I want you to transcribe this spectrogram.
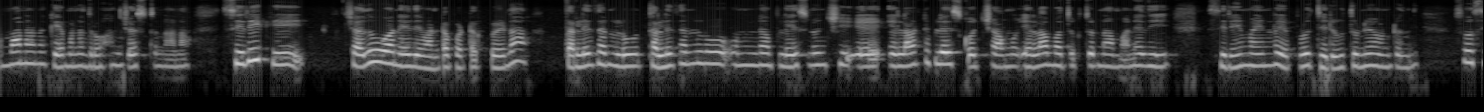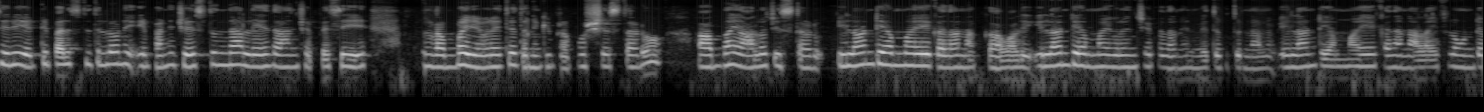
అమ్మా నాన్నకి ఏమైనా ద్రోహం చేస్తున్నానా? సిరికి చదువు అనేది వంట పట్టకపోయినా తల్లిదండ్రులు తల్లిదండ్రులు ఉన్న ప్లేస్ నుంచి ఏ ఎలాంటి ప్లేస్కి వచ్చాము ఎలా బతుకుతున్నాము అనేది సిరి మైండ్లో ఎప్పుడూ తిరుగుతూనే ఉంటుంది. సో సిరి ఎట్టి పరిస్థితుల్లోనే ఈ పని చేస్తుందా లేదా అని చెప్పేసి అబ్బాయి ఎవరైతే తనకి ప్రపోజ్ చేస్తాడో ఆ అబ్బాయి ఆలోచిస్తాడు. ఇలాంటి అమ్మాయే కదా నాకు కావాలి ఇలాంటి అమ్మాయి గురించే కదా నేను వెతుకుతున్నాను ఇలాంటి అమ్మాయే కదా నా లైఫ్లో ఉంటే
